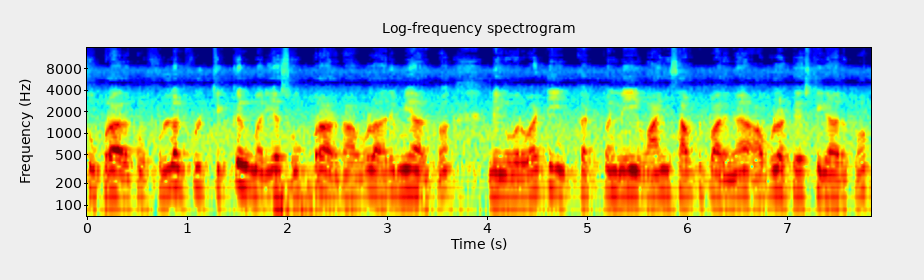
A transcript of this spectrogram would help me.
சூப்பராக இருக்கும். ஃபுல் அண்ட் ஃபுல் சிக்கன் மாதிரியே சூப்பராக இருக்கும். அவ்வளோ அருமையாக இருக்கும். நீங்கள் ஒரு வாட்டி கட் பண்ணி வாங்கி சாப்பிட்டு பாருங்கள் அவ்வளோ டேஸ்டியாக இருக்கும்.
